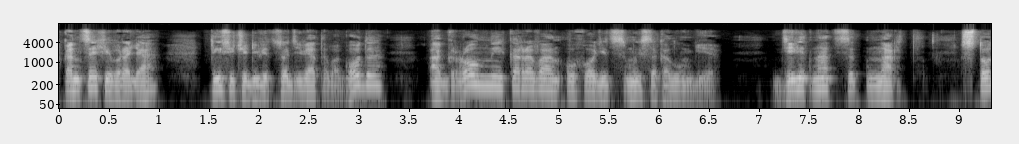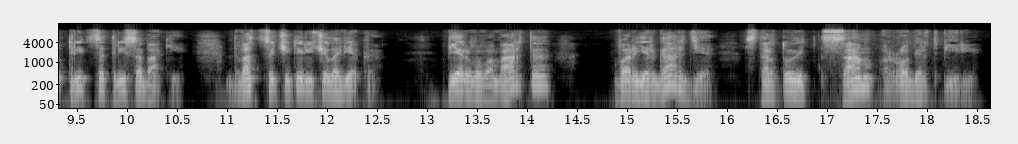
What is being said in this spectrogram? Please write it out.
В конце февраля 1909 года огромный караван уходит с мыса Колумбия. 19 нарт, 133 собаки, 24 человека. 1 марта в арьергарде стартует сам Роберт Пири.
